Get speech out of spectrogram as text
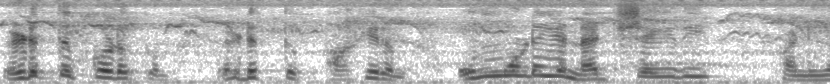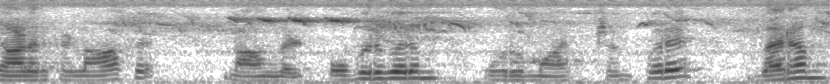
எடுத்துக் கொடுக்கும் எடுத்து பகிரும் உம்முடைய நற்செய்தி பணியாளர்களாக நாங்கள் ஒவ்வொருவரும் உருமாற்றம் பெற வரம்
